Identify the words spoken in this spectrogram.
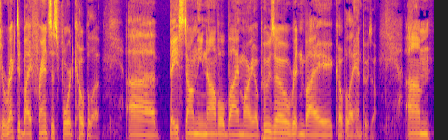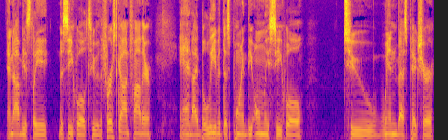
directed by Francis Ford Coppola. Uh, based on the novel by Mario Puzo, written by Coppola and Puzo. Um, and obviously the sequel to the first Godfather. And I believe at this point, the only sequel to win Best Picture.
